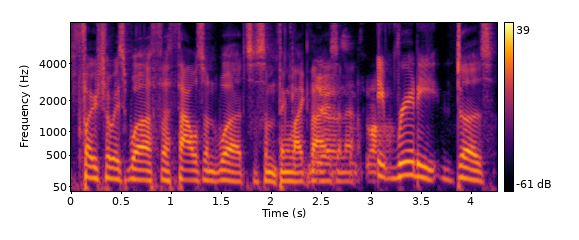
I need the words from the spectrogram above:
photo is worth a thousand words, or something like that, yeah, isn't it? Like it really does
